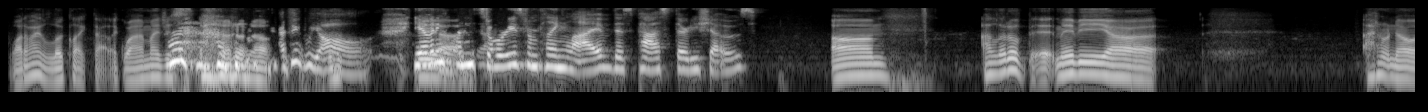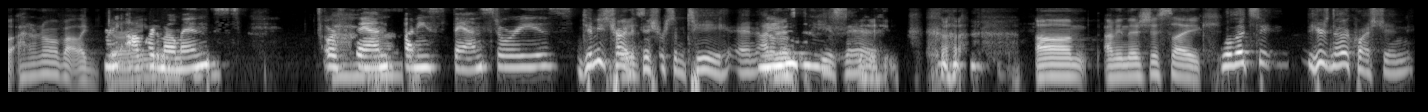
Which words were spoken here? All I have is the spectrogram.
why do I look like that? Like why am I just I don't know. I think we all. you have any funny Yeah. stories from playing live this past 30 shows? Um, a little bit, maybe. Uh, I don't know. I don't know about like Any awkward moments? Or fan Uh, funny fan stories? Jimmy's trying There's- to fish for some tea, and I don't know if Mm. the is there. um, I mean, there's just like Well, let's see. Here's another question:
